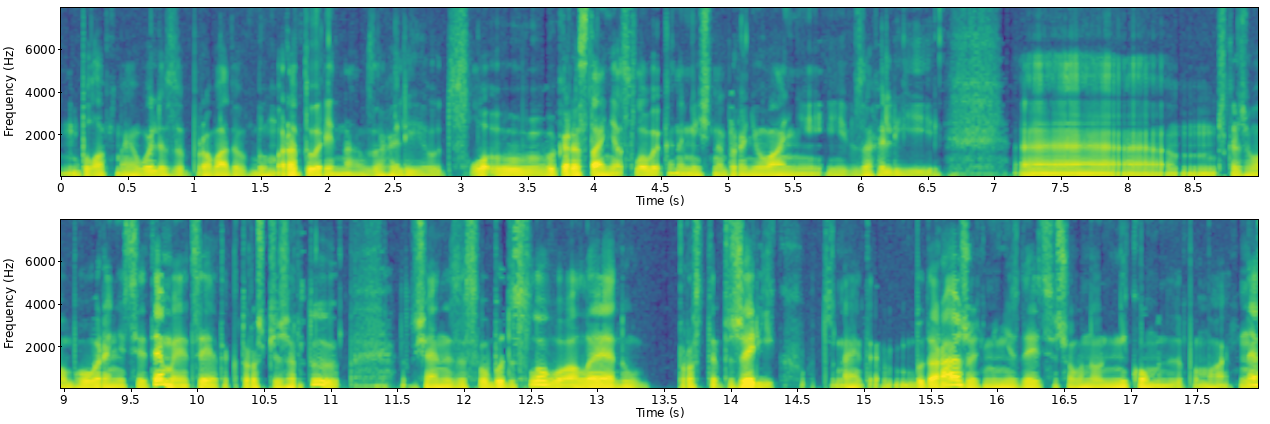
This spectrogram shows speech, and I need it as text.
була б моя воля, запровадив би мораторій на взагалі от, сло- використання слова економічне бронювання і взагалі, е, скажімо, обговорення цієї теми. Це я так трошки жартую, звичайно, за свободу слова, але ну. Просто вже рік, от, знаєте, будоражуть, мені здається, що воно нікому не допомагає. Не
